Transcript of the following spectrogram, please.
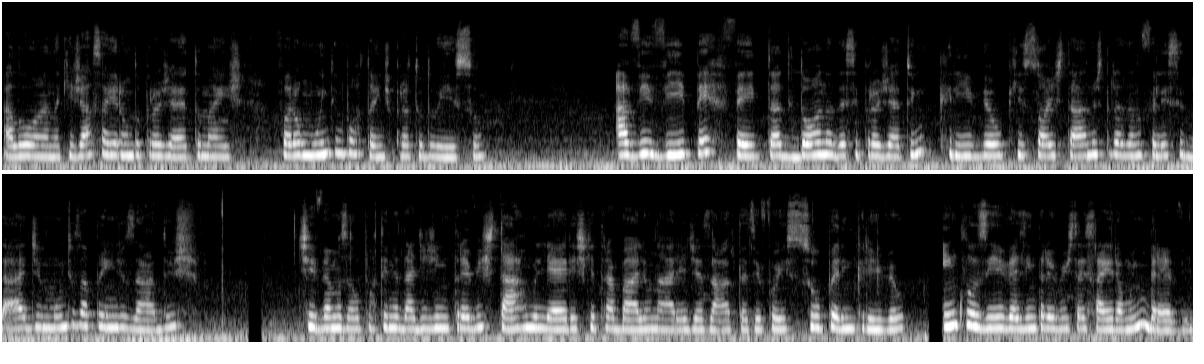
a Luana, que já saíram do projeto, mas foram muito importantes para tudo isso. A Vivi, perfeita, dona desse projeto incrível que só está nos trazendo felicidade e muitos aprendizados. Tivemos a oportunidade de entrevistar mulheres que trabalham na área de exatas e foi super incrível. Inclusive, as entrevistas sairão em breve.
